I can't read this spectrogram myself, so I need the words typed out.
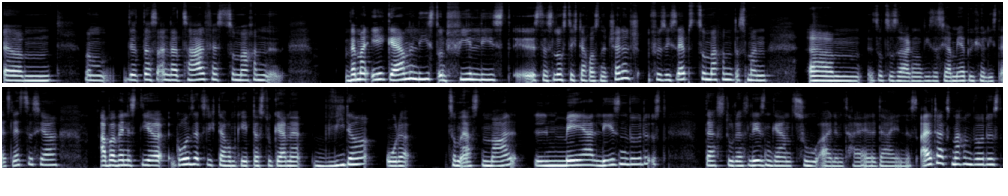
ähm, das an der Zahl festzumachen, wenn man eh gerne liest und viel liest, ist es lustig, daraus eine Challenge für sich selbst zu machen, dass man ähm, sozusagen dieses Jahr mehr Bücher liest als letztes Jahr. Aber wenn es dir grundsätzlich darum geht, dass du gerne wieder oder zum ersten Mal mehr lesen würdest, dass du das Lesen gern zu einem Teil deines Alltags machen würdest,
